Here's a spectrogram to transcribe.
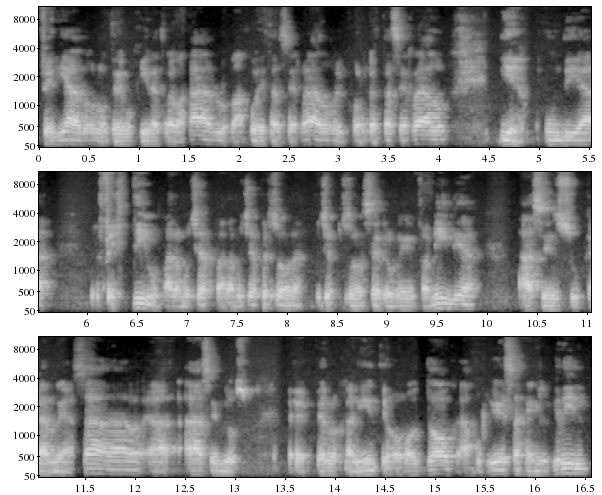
feriado, no tenemos que ir a trabajar, los bancos están cerrados, el correo está cerrado, y es un día festivo para muchas, para muchas personas. Muchas personas se reúnen en familia, hacen su carne asada, hacen los eh, perros calientes o hot dog, hamburguesas en el grill,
